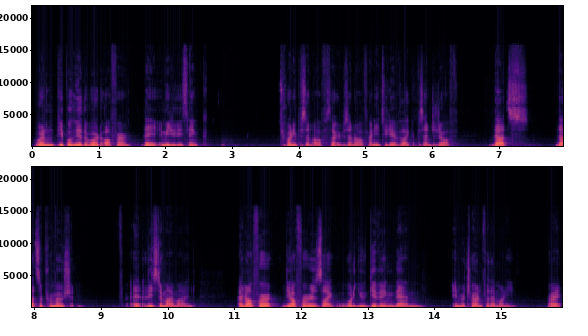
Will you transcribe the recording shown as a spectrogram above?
when people hear the word offer, they immediately think 20% off, 30% off. I need to give like a percentage off. That's that's a promotion, at least in my mind. An offer, the offer is like, what are you giving them in return for their money, right?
